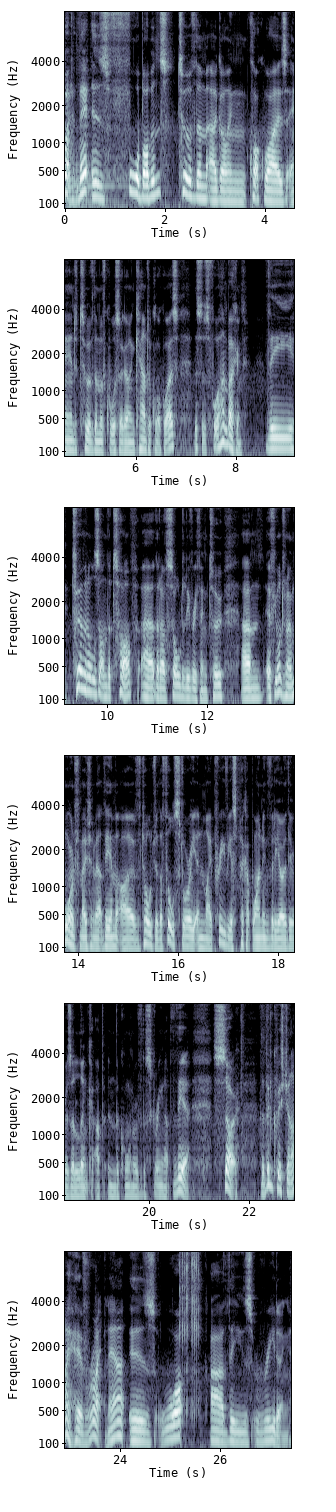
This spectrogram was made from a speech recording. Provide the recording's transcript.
Alright, that is four bobbins. Two of them are going clockwise and two of them of course are going counterclockwise. This is for humbucking. The terminals on the top uh, that I've soldered everything to, um, if you want to know more information about them, I've told you the full story in my previous pickup winding video. There is a link up in the corner of the screen up there. So, the big question I have right now is what are these reading?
